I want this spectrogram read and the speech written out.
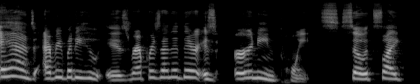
And everybody who is represented there is earning points. So it's like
